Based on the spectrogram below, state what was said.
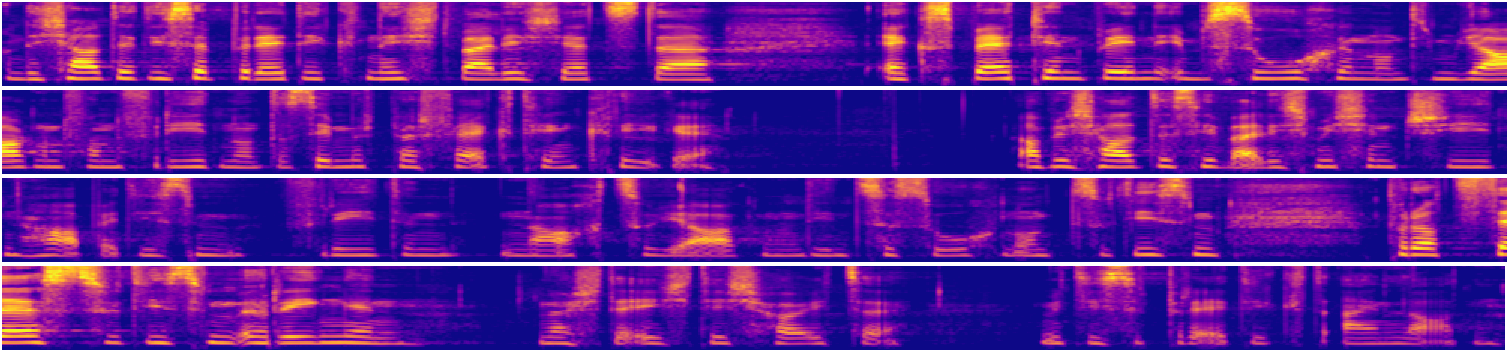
Und ich halte diese Predigt nicht, weil ich jetzt äh, Expertin bin im Suchen und im Jagen von Frieden und das immer perfekt hinkriege Aber ich halte sie, weil ich mich entschieden habe, diesem Frieden nachzujagen und ihn zu suchen. Und zu diesem Prozess, zu diesem Ringen möchte ich dich heute mit dieser Predigt einladen.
